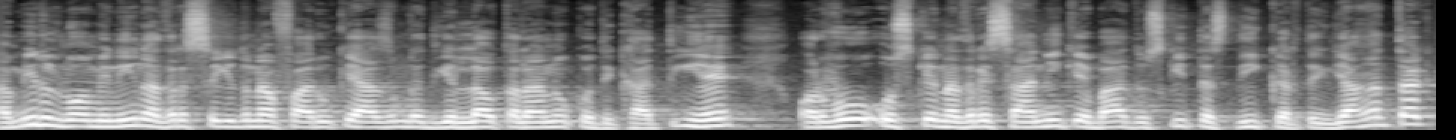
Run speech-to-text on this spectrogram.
امیر المومنین حضرت سیدنا فاروق اعظم رضی اللہ تعالیٰ عنہ کو دکھاتی ہیں اور وہ اس کے نظر ثانی کے بعد اس کی تصدیق کرتے ہیں۔ یہاں تک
